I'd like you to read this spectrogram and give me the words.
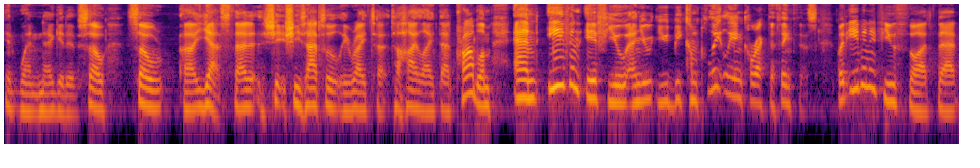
it went negative. So so uh, yes, that she, she's absolutely right to, to highlight that problem. And even if you and you you'd be completely incorrect to think this, but even if you thought that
